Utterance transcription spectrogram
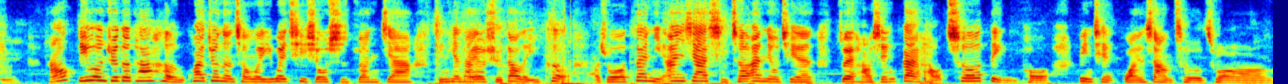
嗯好，迪伦觉得他很快就能成为一位汽修师专家。今天他又学到了一课。他说，在你按下洗车按钮前，最好先盖好车顶棚，并且关上车窗。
